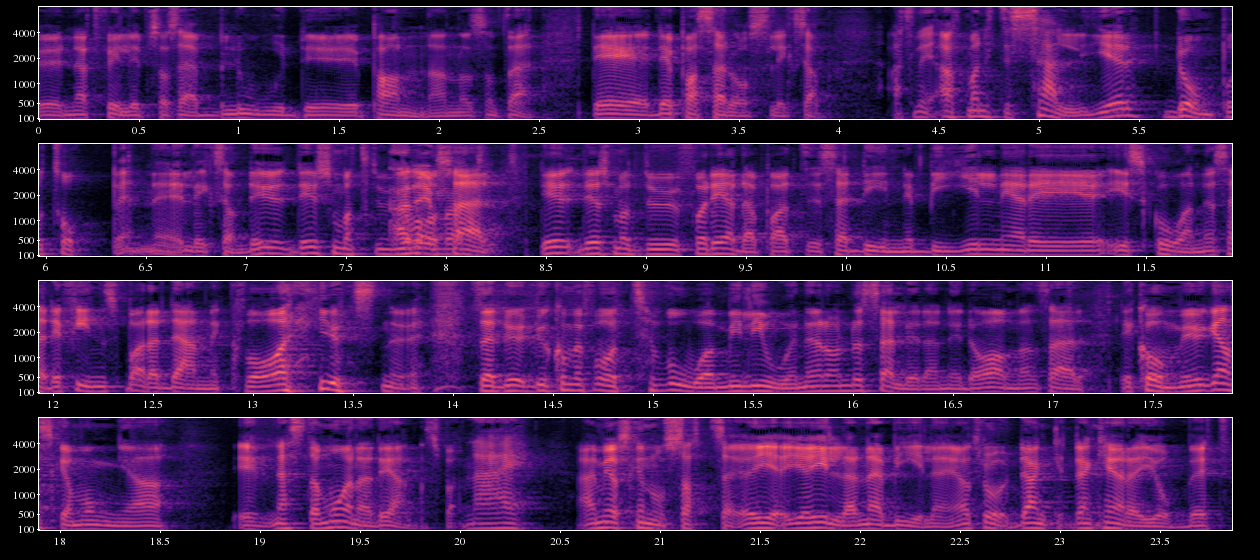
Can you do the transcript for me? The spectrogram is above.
eh, Nat Phillips har så här blod i pannan och sånt där. Det, det passar oss liksom att, vi, att man inte säljer dem på toppen. Eh, liksom. Det, är, det är som att du ja, har så här, det, det, är som att du får reda på att så här, din bil nere i, i Skåne, så här, det finns bara den kvar just nu. Så du, du kommer få två miljoner om du säljer den idag, men så det kommer ju ganska många nästa månad igen. Så bara, nej, men jag ska nog satsa. Jag, jag gillar den här bilen. Jag tror den, den kan göra jobbet.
